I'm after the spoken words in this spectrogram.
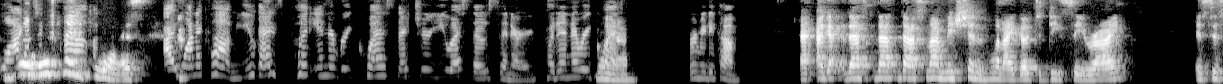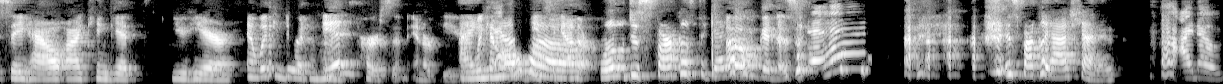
want to come. To us. I want to come. You guys put in a request at your USO center. Put in a request yeah. for me to come. I, I got that's that that's my mission when I go to DC. Right, is to see how I can get you here. And we can do an mm-hmm. in-person interview. I we can know. all be together. We'll do sparkles together. Oh goodness. it's sparkly eyeshadow. I know.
